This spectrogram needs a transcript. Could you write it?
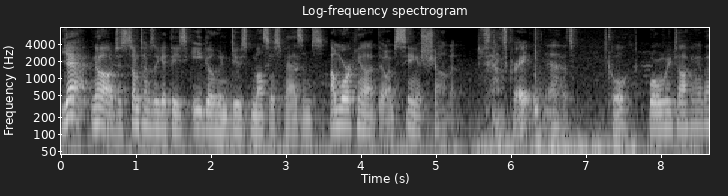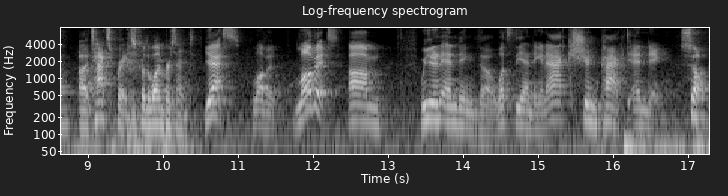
Yeah, no, just sometimes I get these ego-induced muscle spasms. I'm working on it though. I'm seeing a shaman. Sounds great. Yeah, that's cool. What were we talking about? Uh, tax breaks for the one percent. Yes, love it. Love it. Um, we need an ending though. What's the ending? An action-packed ending. So,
